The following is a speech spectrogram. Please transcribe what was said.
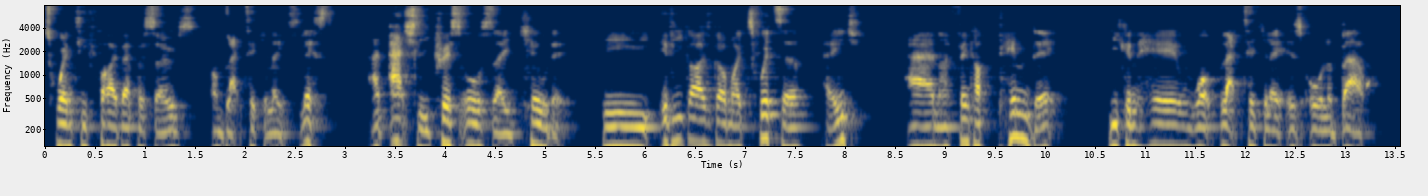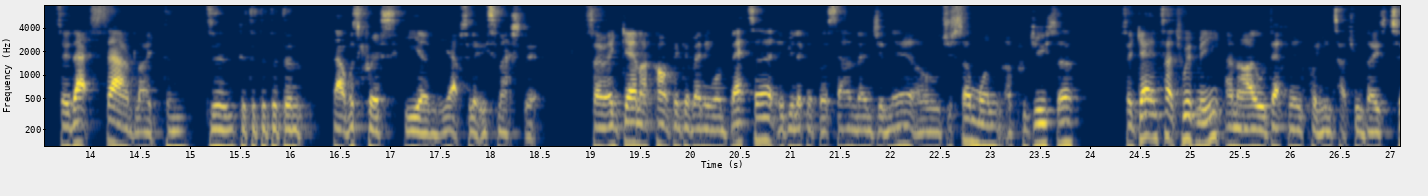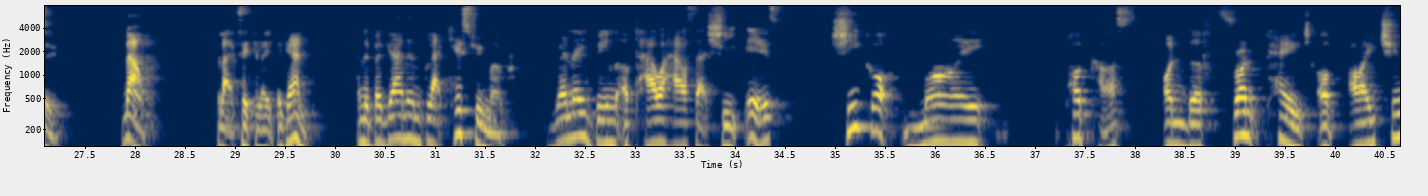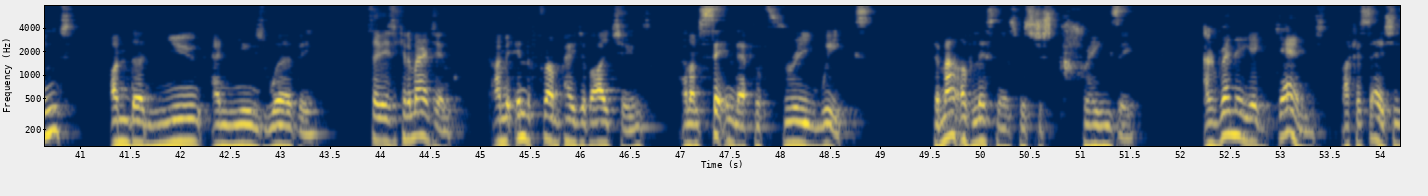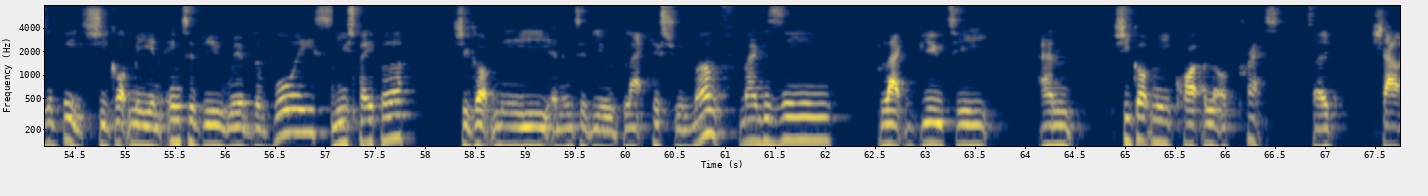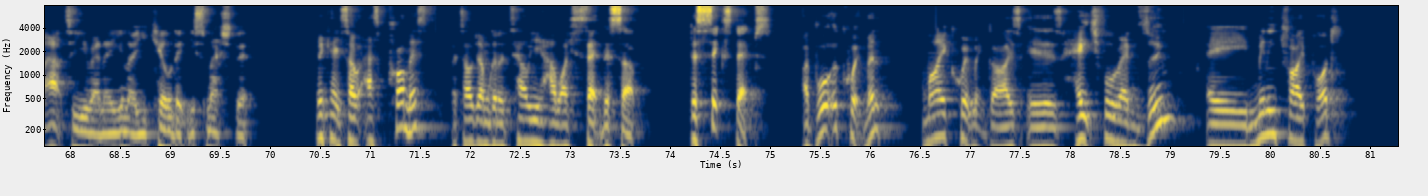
25 episodes on Blackticulate's list. And actually, Chris also killed it. He, if you guys go on my Twitter page, and I think I've pinned it, you can hear what Blackticulate is all about. So that sound like dun, dun, dun, that was Chris. He um, he absolutely smashed it. So again, I can't think of anyone better if you're looking for a sound engineer or just someone, a producer. So get in touch with me and I will definitely put you in touch with those two. Now, Black Blackticulate began. And it began in Black History Month. Renee being a powerhouse that she is, she got my podcast on the front page of iTunes under new and newsworthy. So as you can imagine, I'm in the front page of iTunes and I'm sitting there for three weeks. The amount of listeners was just crazy. And Renee again, like I said, she's a beast. She got me an interview with The Voice newspaper. She got me an interview with Black History Month magazine, Black Beauty, and she got me quite a lot of press. So shout out to you, Renee. You know, you killed it. You smashed it. Okay. So as promised, I told you I'm going to tell you how I set this up. There's six steps. I brought equipment. My equipment, guys, is H4n Zoom, a mini tripod,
